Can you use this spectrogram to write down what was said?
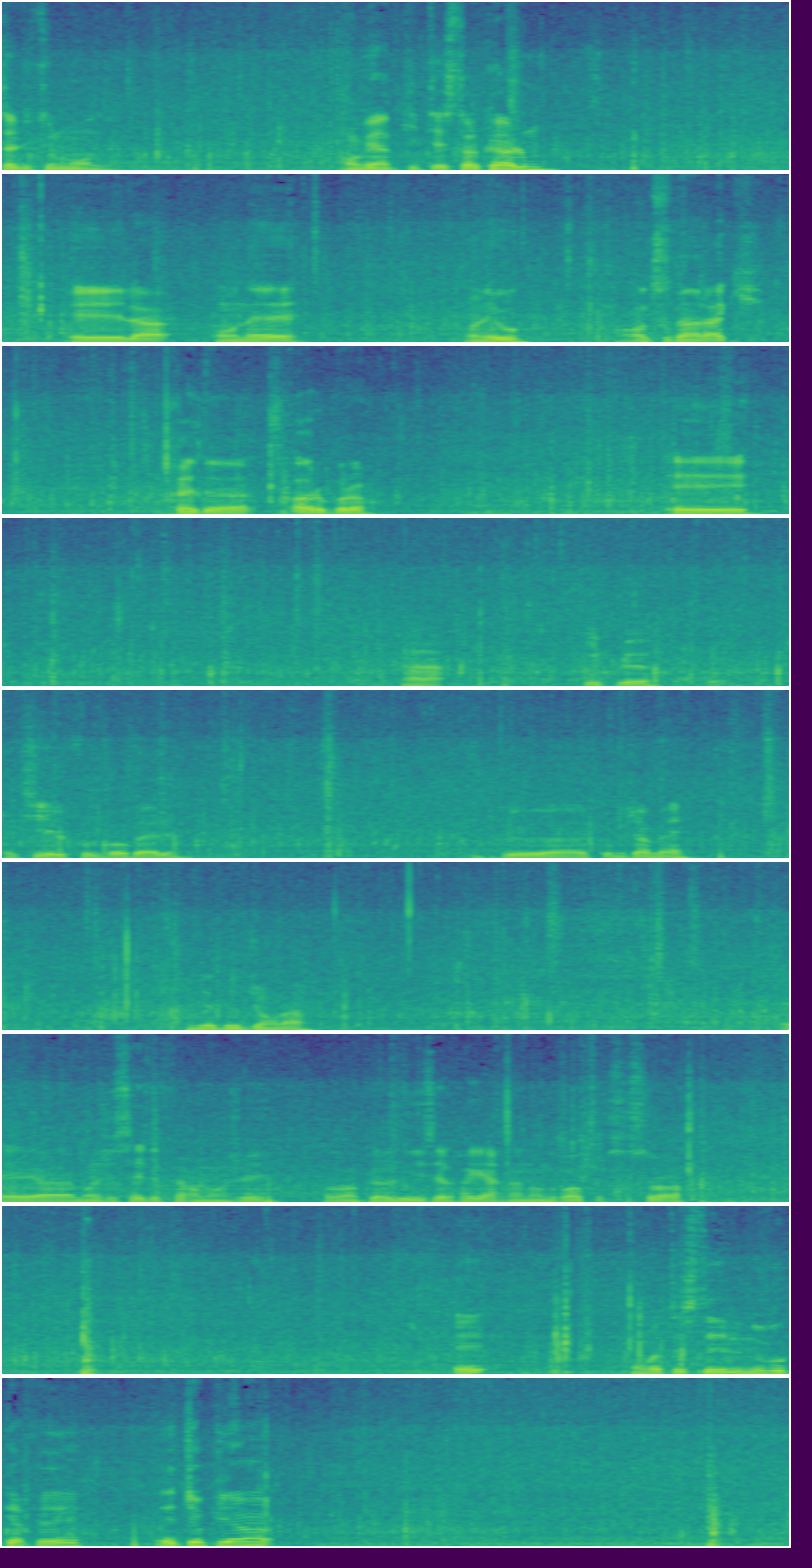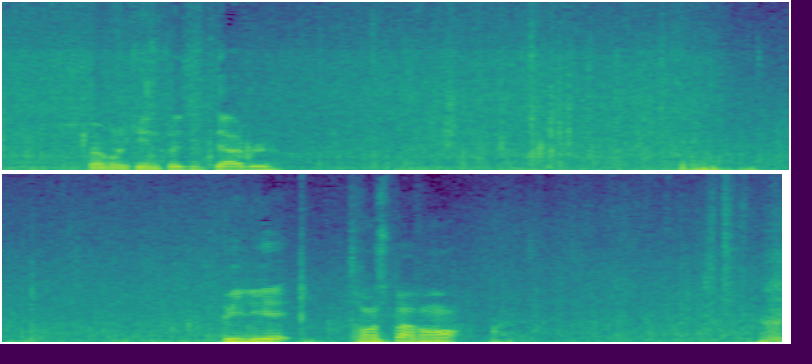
Salut tout le monde. On vient de quitter Stockholm. Et là, on est. On est où? En dessous d'un lac. Près de Orbro. Et. Voilà. Il pleut. Ici, il le full bordel. Il pleut euh, comme jamais. Il y a d'autres gens là. Et euh, moi j'essaye de faire à manger pendant que Louise elle regarde un endroit pour ce soir. Et on va tester le nouveau café éthiopien. J'ai fabriqué une petite table. Pilier transparent.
